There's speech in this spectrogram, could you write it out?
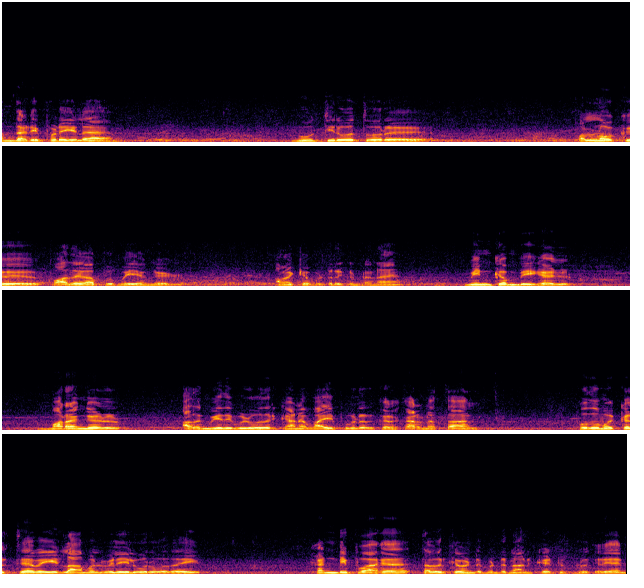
அந்த அடிப்படையில் நூற்றி இருபத்தோரு பல்நோக்கு பாதுகாப்பு மையங்கள் அமைக்கப்பட்டிருக்கின்றன. மின்கம்பிகள் மரங்கள் அதன் மீது விழுவதற்கான வாய்ப்புகள் இருக்கிற காரணத்தால் பொதுமக்கள் தேவையில்லாமல் வெளியில் வருவதை கண்டிப்பாக தவிர்க்க வேண்டும் என்று நான் கேட்டுக்கொள்கிறேன்.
